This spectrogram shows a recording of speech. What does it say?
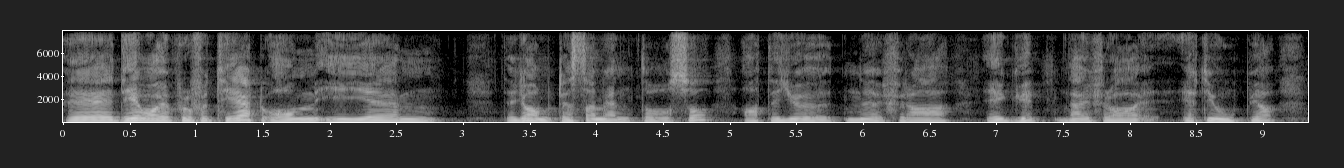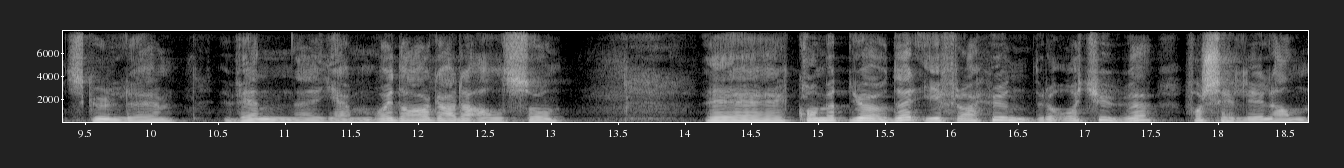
Eh, det var jo profetert om i Det gamle testamentet også, at jødene fra, Egypt, nei, fra Etiopia skulle vende hjem. Og i dag er det altså eh, kommet jøder fra 120 forskjellige land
